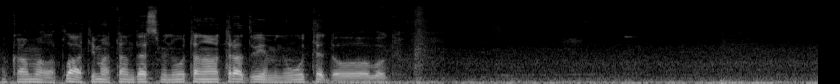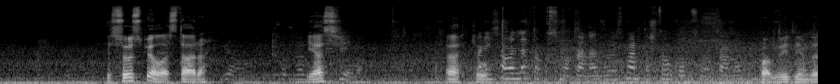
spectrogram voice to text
Na kamala, plat ima tam 10 minuta, nama treba 2 minute do ovog. Jesi uspjela stara? Jesi? E, Pa tu. nisam valjda tako smotana, znam smarta što koliko smotana. Pa vidim da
